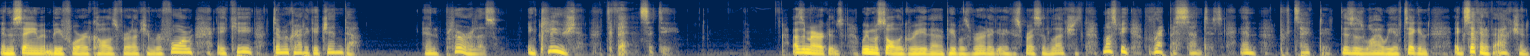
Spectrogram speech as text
In the same before it calls for election reform, a key democratic agenda, and pluralism, inclusion, diversity. As Americans, we must all agree that a people's verdict expressed in elections must be represented and protected. This is why we have taken executive action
